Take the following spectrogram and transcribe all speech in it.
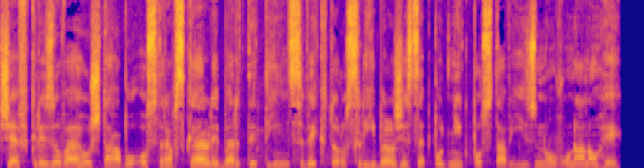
Šéf krizového štábu Ostravské Liberty Teens Viktor slíbil, že se podnik postaví znovu na nohy.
